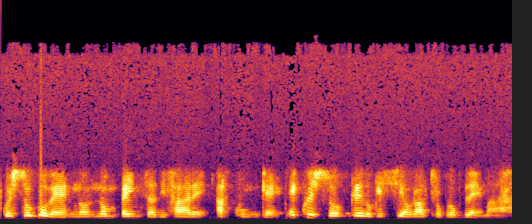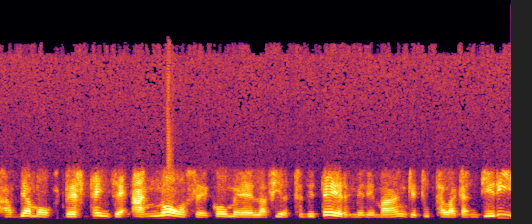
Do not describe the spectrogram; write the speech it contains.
questo governo non pensa di fare alcunché e questo credo che sia un altro problema. Abbiamo vertenze annose come la Fiat di Termine, ma anche tutta la cantieristica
